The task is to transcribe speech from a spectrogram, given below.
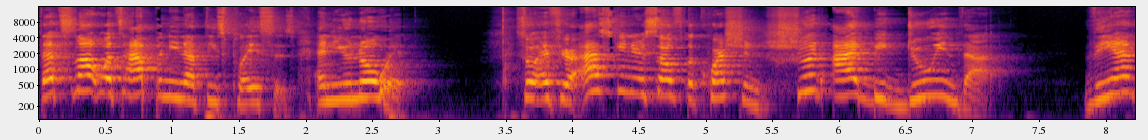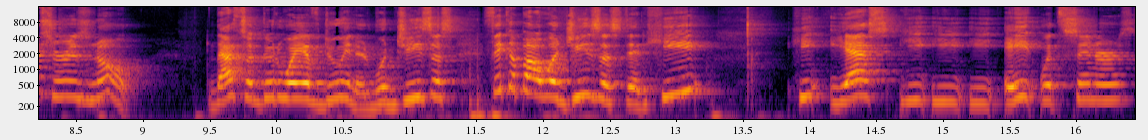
That's not what's happening at these places. And you know it. So if you're asking yourself the question, should I be doing that? The answer is no. That's a good way of doing it. Would Jesus think about what Jesus did? He he yes, he he he ate with sinners.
